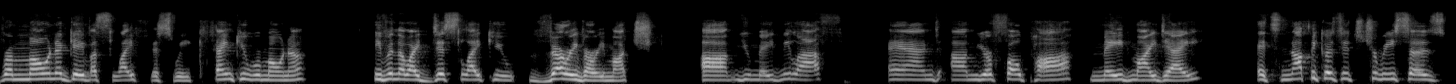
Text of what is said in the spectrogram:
Ramona gave us life this week. Thank you, Ramona. Even though I dislike you very, very much, um, you made me laugh. And um, your faux pas made my day. It's not because it's Teresa's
